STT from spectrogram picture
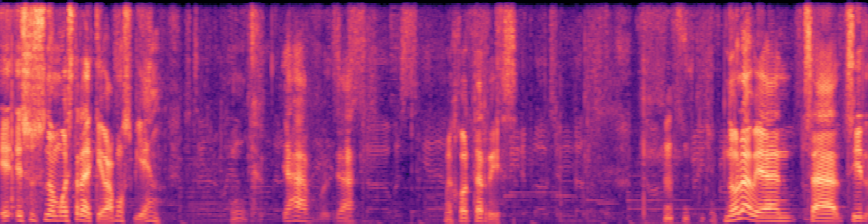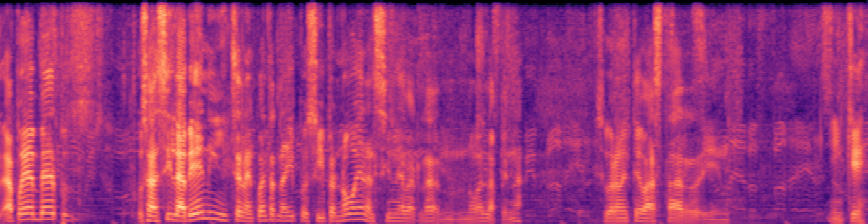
e- eso es una muestra de que vamos bien. Ya, ya, mejor te ríes. No la vean, o sea, si la pueden ver, pues, o sea, si la ven y se la encuentran ahí, pues sí, pero no vayan al cine a verla, no vale la pena. Seguramente va a estar en, ¿en qué?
